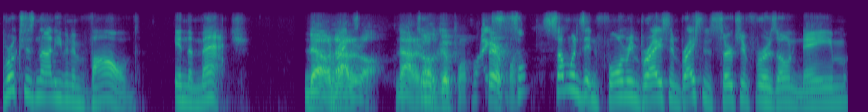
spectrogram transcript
Brooks is not even involved in the match. No, not at all. Not at So all. Good point. Fair point. some- someone's informing Bryson. Bryson's searching for his own name,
